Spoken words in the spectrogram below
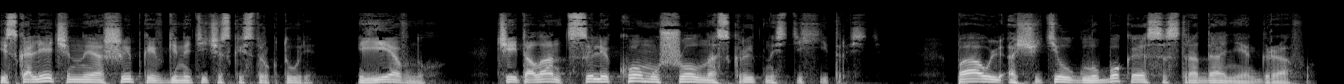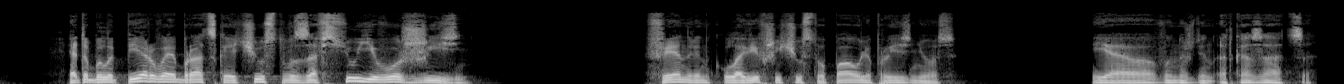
искалеченный ошибкой в генетической структуре, Евнух, чей талант целиком ушел на скрытность и хитрость. Пауль ощутил глубокое сострадание к графу. Это было первое братское чувство за всю его жизнь. Фенринг, уловивший чувство Пауля, произнес «Я вынужден отказаться».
